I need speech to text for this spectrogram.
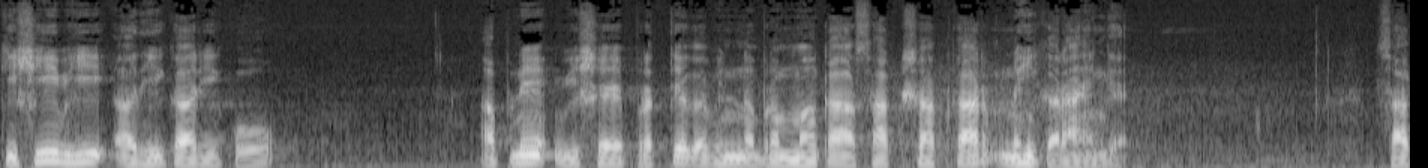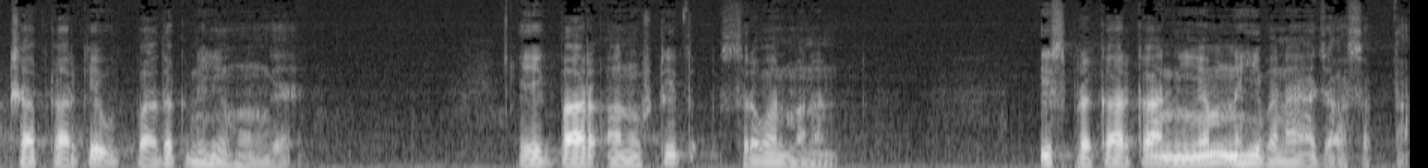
किसी भी अधिकारी को अपने विषय प्रत्येक अभिन्न ब्रह्म का साक्षात्कार नहीं कराएँगे। साक्षात्कार के उत्पादक नहीं होंगे। एक बार अनुष्ठित श्रवण मनन। इस प्रकार का नियम नहीं बनाया जा सकता।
